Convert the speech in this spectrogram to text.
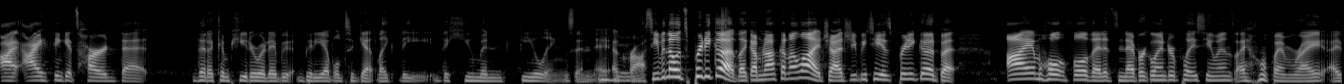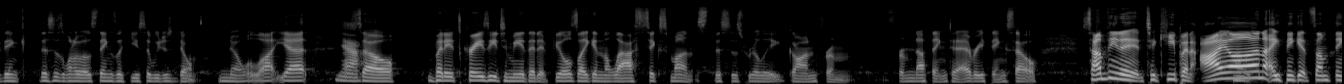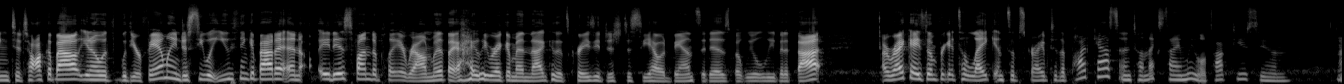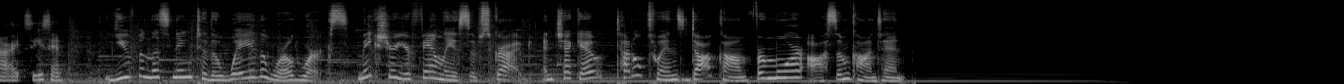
I, I think it's hard that that a computer would be able to get like the the human feelings and eh, mm-hmm. across even though it's pretty good like i'm not gonna lie chat gpt is pretty good but i am hopeful that it's never going to replace humans i hope i'm right i think this is one of those things like you said we just don't know a lot yet yeah so but it's crazy to me that it feels like in the last six months this has really gone from from nothing to everything so something to, to keep an eye mm. on. I think it's something to talk about, you know, with, with your family and just see what you think about it. And it is fun to play around with. I highly recommend that because it's crazy just to see how advanced it is. But we will leave it at that. All right, guys, don't forget to like and subscribe to the podcast. And until next time, we will talk to you soon. All right, see you soon. You've been listening to The Way the World Works. Make sure your family is subscribed and check out TuttleTwins.com for more awesome content.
